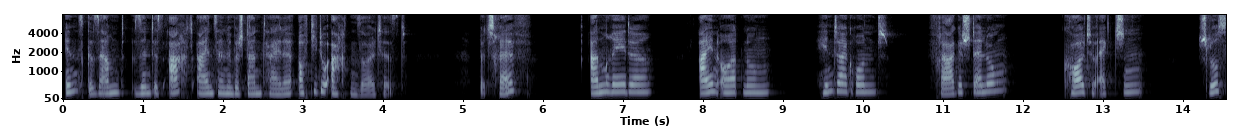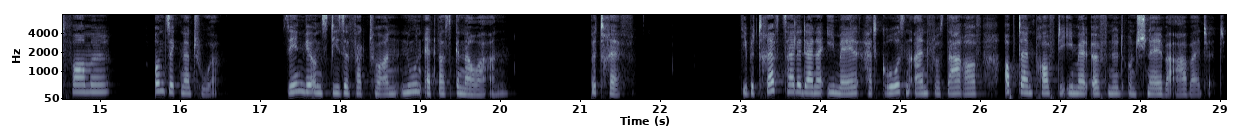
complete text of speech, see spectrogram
Insgesamt sind es acht einzelne Bestandteile, auf die du achten solltest. Betreff, Anrede, Einordnung, Hintergrund, Fragestellung, Call to Action, Schlussformel und Signatur. Sehen wir uns diese Faktoren nun etwas genauer an. Betreff. Die Betreffzeile deiner E-Mail hat großen Einfluss darauf, ob dein Prof die E-Mail öffnet und schnell bearbeitet.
